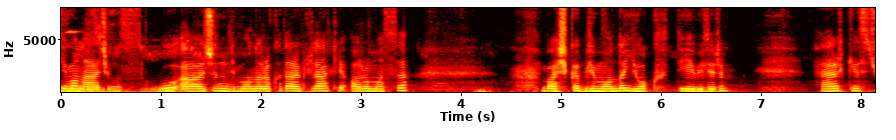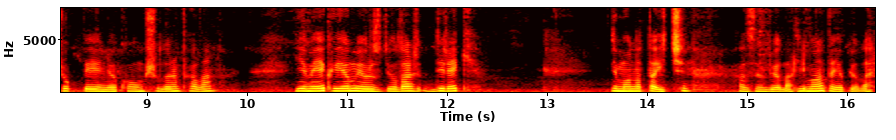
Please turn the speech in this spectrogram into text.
Limon ağacımız. Bu ağacın limonları o kadar güzel ki aroması başka bir limonda yok diyebilirim. Herkes çok beğeniyor komşularım falan. Yemeğe kıyamıyoruz diyorlar. Direkt limonata için hazırlıyorlar. Limonata yapıyorlar.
